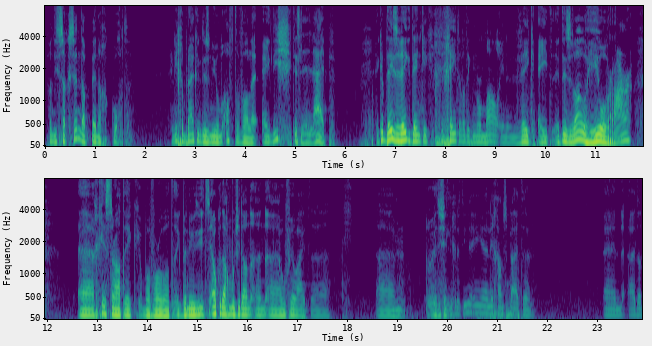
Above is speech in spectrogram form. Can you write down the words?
van die Saxenda pennen gekocht. En die gebruik ik dus nu om af te vallen. Hey, die shit is lijp. Ik heb deze week denk ik gegeten wat ik normaal in een week eet. Het is wel heel raar. Eh gisteren had ik bijvoorbeeld, ik ben nu iets, elke dag moet je dan een eh, hoeveelheid, eh ehm, hoe heet die shit, ligritine in je lichaam spuiten. En eh, dat,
